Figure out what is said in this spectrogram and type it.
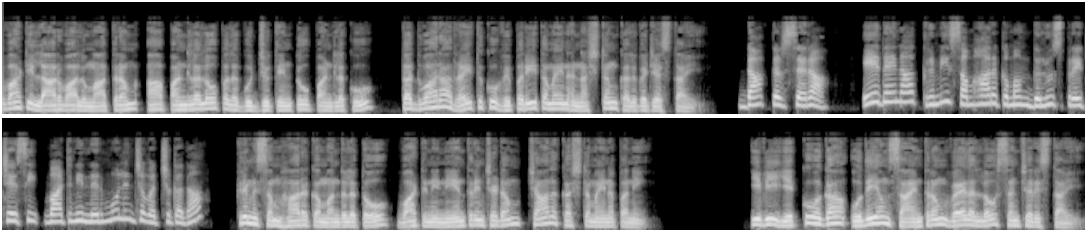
వాటి లార్వాలు మాత్రం ఆ పండ్ల లోపల గుజ్జు తింటూ పండ్లకు తద్వారా రైతుకు విపరీతమైన నష్టం కలుగజేస్తాయి. డాక్టర్ సెరా ఏదైనా క్రిమి సంహారక మందులు స్ప్రే చేసి వాటిని నిర్మూలించవచ్చు కదా? క్రిమిసంహారక మందులతో వాటిని నియంత్రించడం చాలా కష్టమైన పని. ఇవి ఎక్కువగా ఉదయం సాయంత్రం వేళల్లో సంచరిస్తాయి.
